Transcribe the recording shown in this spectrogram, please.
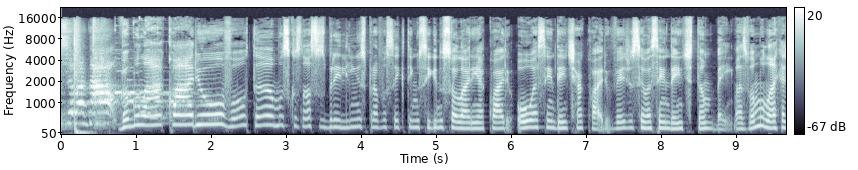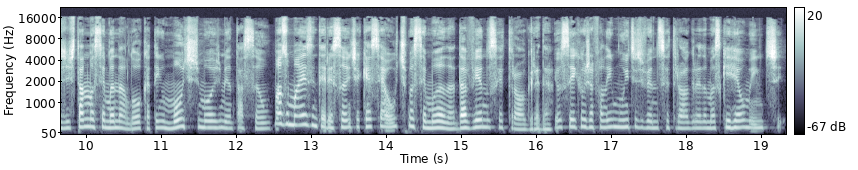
seu anal. Vamos lá, Aquário! Voltamos com os nossos brilhinhos para você que tem o um signo solar em Aquário ou ascendente em Aquário. Veja o seu ascendente também. Mas vamos lá, que a gente tá numa semana louca, tem um monte de movimentação. Mas o mais interessante é que essa é a última semana da Vênus retrógrada. Eu sei que eu já falei muito de Vênus retrógrada, mas que realmente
